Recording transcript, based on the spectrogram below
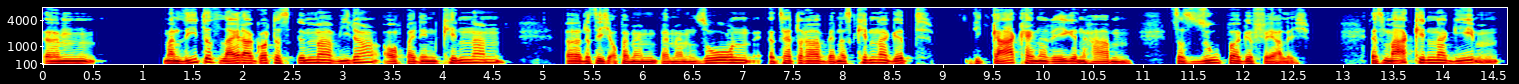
ähm, man sieht es leider Gottes immer wieder, auch bei den Kindern. Äh, das sehe ich auch bei meinem, bei meinem Sohn etc. Wenn es Kinder gibt, die gar keine Regeln haben, ist das super gefährlich. Es mag Kinder geben,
